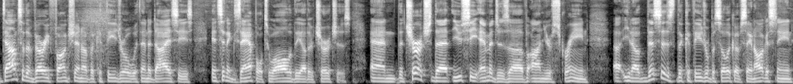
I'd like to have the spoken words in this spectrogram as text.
down to the very function of a cathedral within a diocese it's an example to all of the other churches. And the church that you see images of on your screen uh, you know, this is the Cathedral Basilica of St. Augustine,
